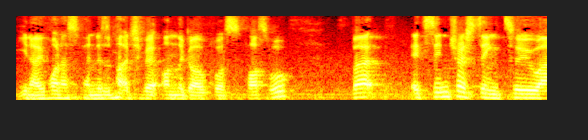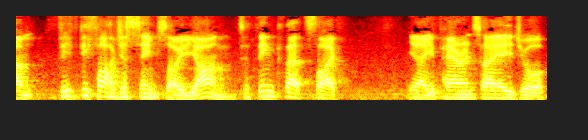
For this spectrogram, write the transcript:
you know want to spend as much of it on the golf course as possible. But it's interesting to um, 55 just seems so young to think that's like you know your parents' age or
